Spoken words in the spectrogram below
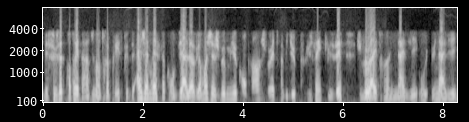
Mais si vous êtes propriétaire d'une entreprise puis vous dites, j'aimerais ça qu'on dialogue. Moi, je, je veux mieux comprendre, je veux être un milieu plus inclusif, je veux être un allié ou une alliée,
